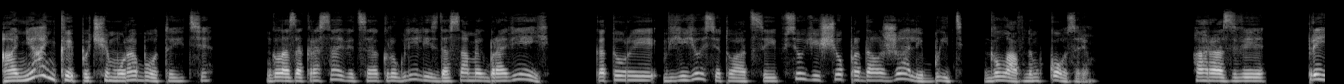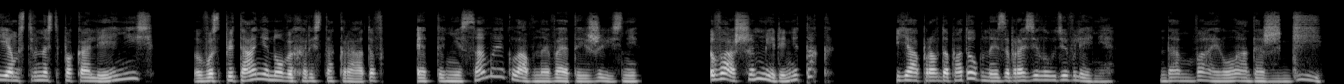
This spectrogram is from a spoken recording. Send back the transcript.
«А нянькой почему работаете?» Глаза красавицы округлились до самых бровей, которые в ее ситуации все еще продолжали быть главным козырем. А разве преемственность поколений, воспитание новых аристократов — это не самое главное в этой жизни? В вашем мире не так? Я правдоподобно изобразила удивление. «Давай, Лада, жги,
